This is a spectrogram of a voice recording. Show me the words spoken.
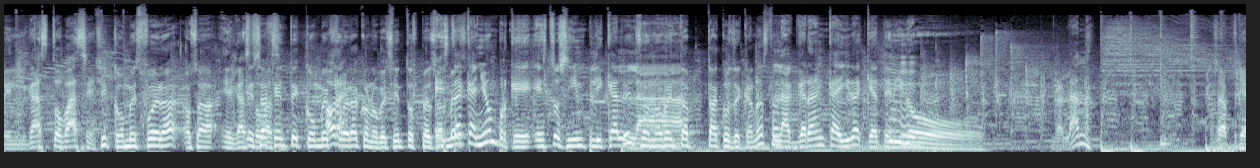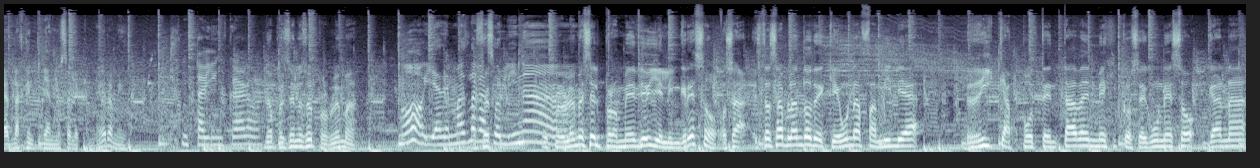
el gasto base. Si comes fuera, o sea, El gasto esa base. gente come Ahora, fuera con 900 pesos al Está mes. cañón porque esto sí implica Sí, la, Son 90 tacos de canasta. la gran caída que ha tenido la lana. O sea, ya la gente ya no sale a comer, amigo. Está bien caro. No, pues ese no es el problema. No, y además la O sea, gasolina. El problema es el promedio y el ingreso. O sea, estás hablando de que una familia rica, potentada en México, según eso, gana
